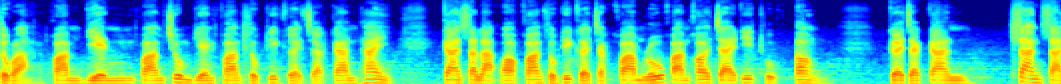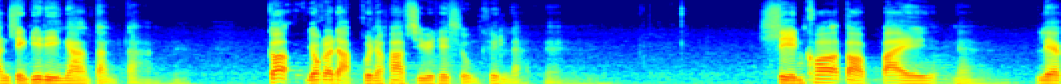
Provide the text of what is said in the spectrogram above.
สุขความเย็น ความชุ่มเย็นความสุขที่เกิดจากการให้การสละออกความสุขที่เกิดจากความรู้ความเข้าใจที่ถูกต้อง เกิดจากการสร้างสารรค์สิ่งที่ดีงามต่างๆ ก็ยกระดับคุณภาพชีวิตให้สูงขึ้นแล้วนะศีลข้อต่อไปนะเรียก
